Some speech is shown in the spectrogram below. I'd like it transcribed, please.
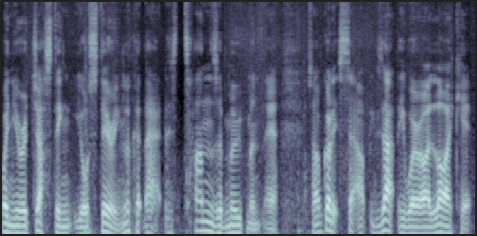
when you're adjusting your steering. Look at that, there's tons of movement there. So I've got it set up exactly where I like it.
